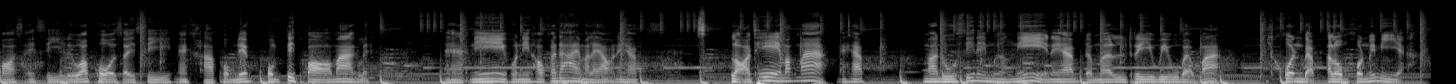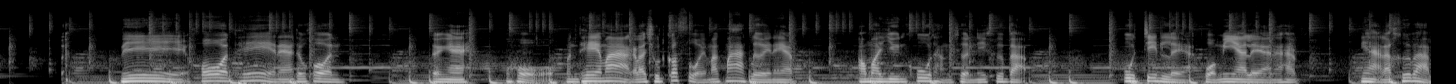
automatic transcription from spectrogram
ปอไซซีหรือว่าโพไซซีนะครับผมเรียกผมติดปอมากเลยนะฮะนี่คนนี้เขาก็ได้มาแล้วนะครับ หล่อเท่มากๆนะครับ มาดูซิในเมืองนี่นะครับ เดี๋ยวมารีวิวแบบว่า คนแบบอารมณ์คนไม่มีอะ นี่โคตรเท่นะทุกคนเป็นไง โอ้โห มันเท่มาก แล้วชุดก็สวยมากๆเลยนะครับ เอามายืนคู่ถังเฉินนี่คือแบบคู่จิ้นเลยอะผัวเมียเลยนะครับ เนี่ยแล้วคือแบบ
